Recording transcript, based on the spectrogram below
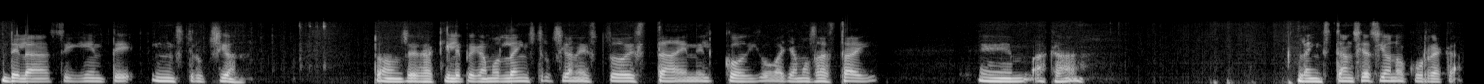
de la siguiente instrucción? Entonces aquí le pegamos la instrucción, esto está en el código, vayamos hasta ahí. Em, acá. La instanciación ocurre acá.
